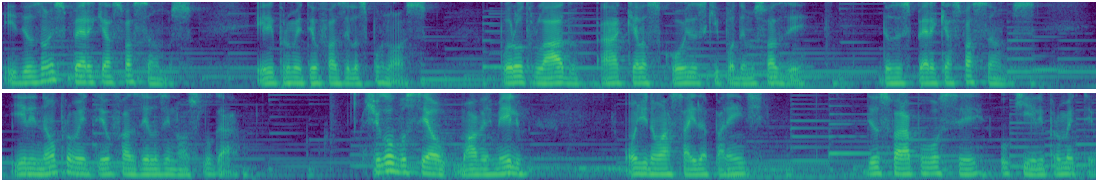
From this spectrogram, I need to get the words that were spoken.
e Deus não espera que as façamos. Ele prometeu fazê-las por nós. Por outro lado, há aquelas coisas que podemos fazer. Deus espera que as façamos, e Ele não prometeu fazê-las em nosso lugar. Chegou você ao Mar Vermelho, onde não há saída aparente? Deus fará por você o que ele prometeu.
